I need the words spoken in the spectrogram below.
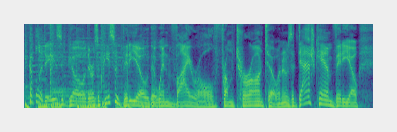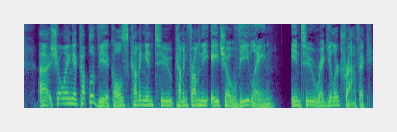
A couple of days ago, there was a piece of video that went viral from Toronto, and it was a dash cam video uh, showing a couple of vehicles coming into coming from the HOV lane into regular traffic.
